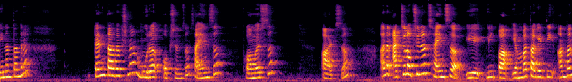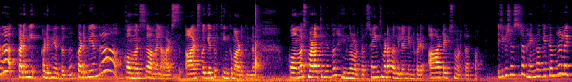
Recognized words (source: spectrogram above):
ಏನಂತಂದ್ರೆ ಟೆಂತ್ ಆದ ತಕ್ಷಣ ಮೂರ ಆಪ್ಷನ್ಸ್ ಸೈನ್ಸ್ ಕಾಮರ್ಸ್ ಆರ್ಟ್ಸ್ ಅಂದ್ರೆ ಆಕ್ಚುಲ್ ಆಪ್ಷನ್ ಸೈನ್ಸ್ ಏ, ಇಲ್ಪ, ಎಂಬತ್ತಾಗೈತಿ ಅಂತಂದ್ರೆ ಕಡಿಮೆ ಕಡಿಮೆ ಅಂತದ್ದು. ಕಡಿಮೆ ಅಂದ್ರೆ ಕಾಮರ್ಸ್ ಆಮೇಲೆ ಆರ್ಟ್ಸ್ ಆರ್ಟ್ಸ್ ಬಗ್ಗೆ ಅಂತೂ ಥಿಂಕ್ ಮಾಡೋದಿಲ್ಲ ಕಾಮರ್ಸ್ ಮಾಡತ್ತೀನಿ ಅಂತ ಹಿಂಗೆ ನೋಡ್ತಾರೆ. ಸೈನ್ಸ್ ಮಾಡೋಕ್ಕಾಗಿಲ್ಲ ನಿನ್ನ ಕಡೆ. ಆ ಟೈಪ್ಸ್ ನೋಡ್ತಾರಪ್ಪ. ಎಜುಕೇಷನ್ ಸಿಸ್ಟಮ್ ಹೆಂಗಾಗೈತೆ ಅಂದ್ರೆ ಲೈಕ್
